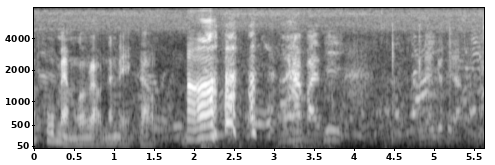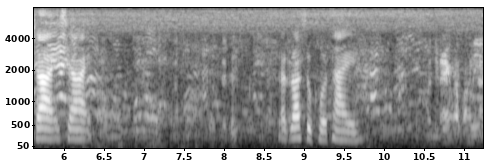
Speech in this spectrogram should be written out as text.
บครูแหม่มของเรานั่นเองครับอ๋อมุ่งหน้าไปที่ใน อยุธยาใช่ใช่ของโลกแล้วก็อุตรดิตถ์แล้วก็สุโขทัยวันนี้ไปฝั่งไหน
